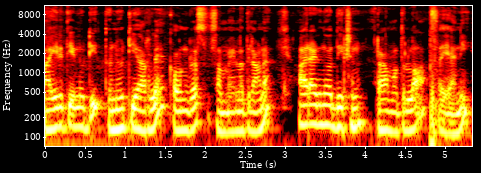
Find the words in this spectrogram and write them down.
ആയിരത്തി എണ്ണൂറ്റി തൊണ്ണൂറ്റിയാറിലെ കോൺഗ്രസ് സമ്മേളനത്തിലാണ് ആരായിരുന്നു അധ്യക്ഷൻ റാമത്തുള്ള സയാനി.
